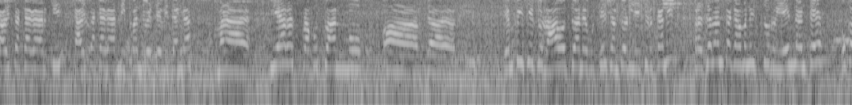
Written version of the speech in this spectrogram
కవితక్క గారికి. కవితక్క గారిని ఇబ్బంది పెట్టే విధంగా మన బీఆర్ఎస్ ప్రభుత్వాన్ని ఎంపీ సీట్లు రావద్దు అనే ఉద్దేశంతో చేసారు కానీ ప్రజలంతా గమనిస్తున్నారు ఏంటంటే ఒక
